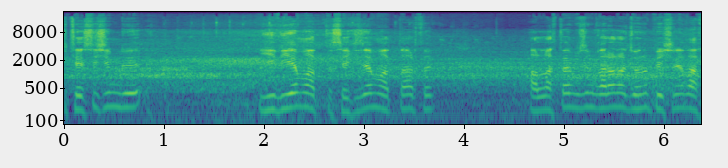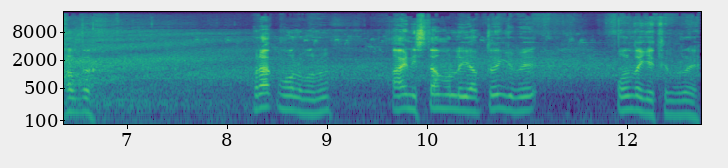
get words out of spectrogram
Fitesi şimdi 7'ye mi attı 8'e mi attı artık. Allah'tan bizim Karalaca onun peşine takıldı. Bırakma oğlum onu. Aynı İstanbul'da yaptığın gibi onu da getir buraya.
